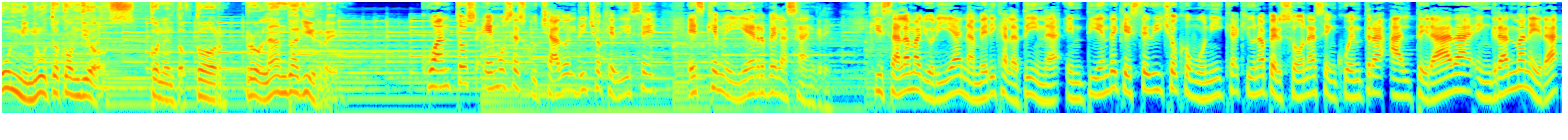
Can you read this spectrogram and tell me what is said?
Un Minuto con Dios, con el doctor Rolando Aguirre. ¿Cuántos hemos escuchado el dicho que dice, es que me hierve la sangre? Quizá la mayoría en América Latina entiende que este dicho comunica que una persona se encuentra alterada en gran manera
